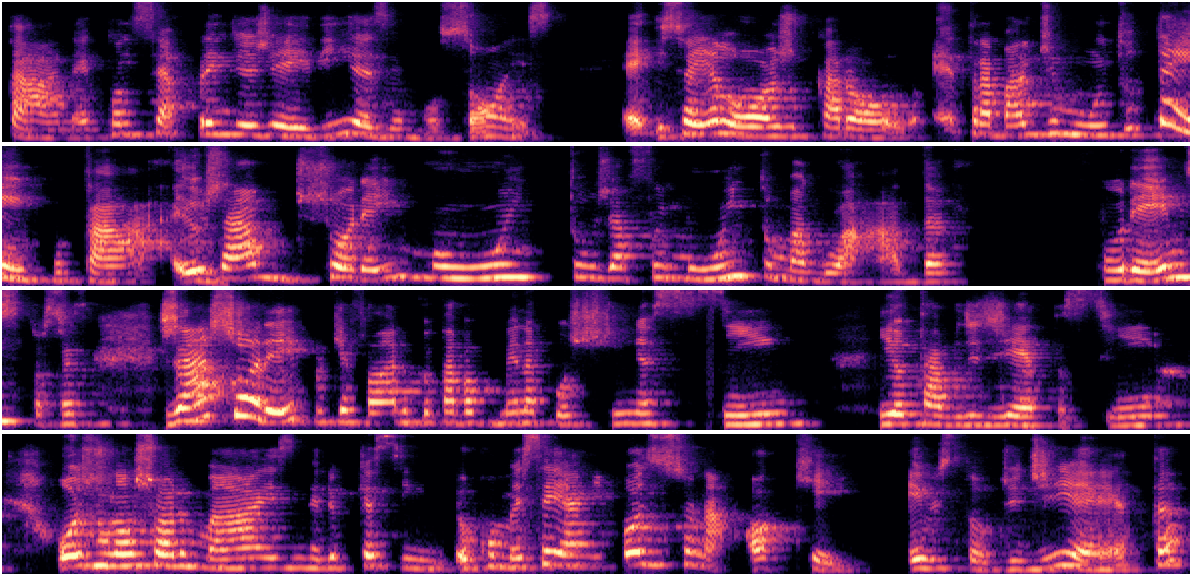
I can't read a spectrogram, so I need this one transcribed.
tá, né? Quando você aprende a gerir as emoções, é, isso aí é lógico, Carol, é trabalho de muito tempo, tá? Eu já chorei muito, já fui muito magoada por N situações. Já chorei porque falaram que eu estava comendo a coxinha sim, e eu estava de dieta sim. Hoje não choro mais, entendeu? Porque assim, eu comecei a me posicionar. Ok, eu estou de dieta,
